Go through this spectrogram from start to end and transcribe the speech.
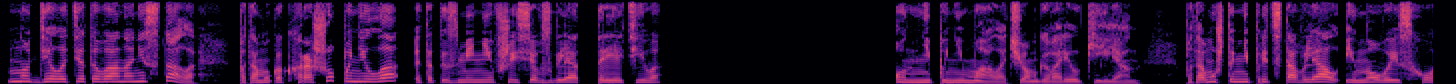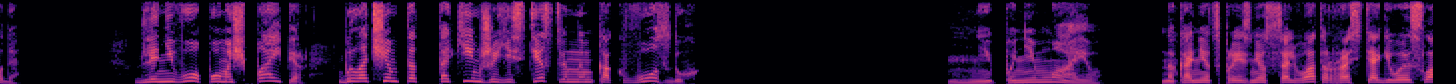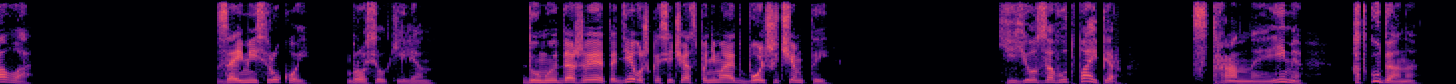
Но делать этого она не стала, потому как хорошо поняла этот изменившийся взгляд третьего. Он не понимал, о чем говорил Килиан, потому что не представлял иного исхода. Для него помощь Пайпер была чем-то таким же естественным, как воздух. «Не понимаю», — наконец произнес Сальватор, растягивая слова. «Займись рукой», — бросил Килиан. «Думаю, даже эта девушка сейчас понимает больше, чем ты». «Ее зовут Пайпер. Странное имя. Откуда она?»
